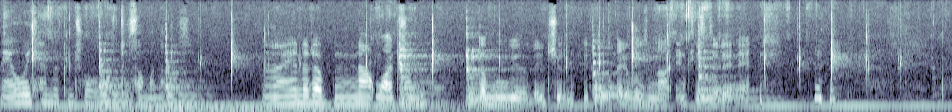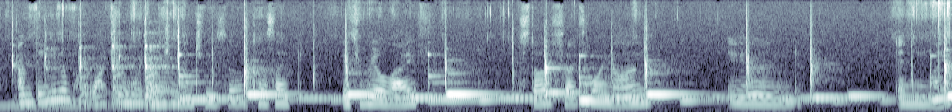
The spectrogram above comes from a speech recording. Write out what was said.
And I always hand the control off to someone else. And I ended up not watching the movie that they choose because I was not interested in it. I'm thinking about watching more documentaries though, because like it's real life stuff that's going on and and like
